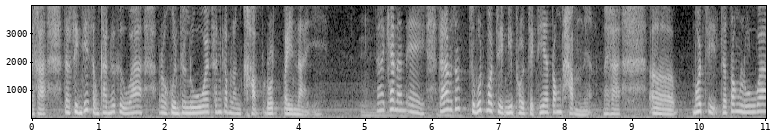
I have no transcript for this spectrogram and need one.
นะคะ แต่สิ่งที่สำคัญก็คือว่าเราควรจะรู้ว่าฉันกำลังขับรถไปไหนนะแค่นั้นเองนะคะสมมติโมจิมีโปรเจกต์ที่จะต้องทำเนี่ยนะคะเอ่อ โมจิจะต้องรู้ว่า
